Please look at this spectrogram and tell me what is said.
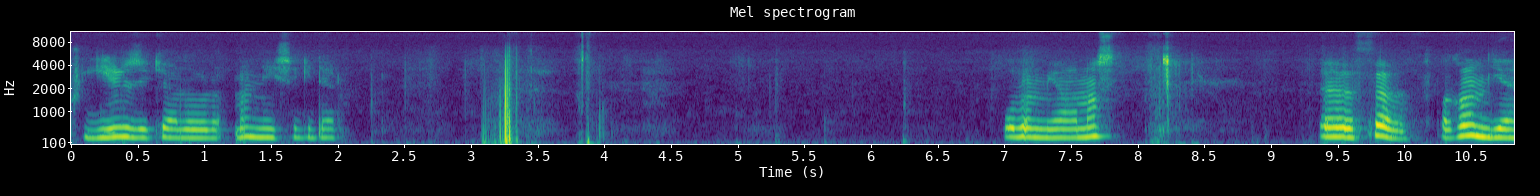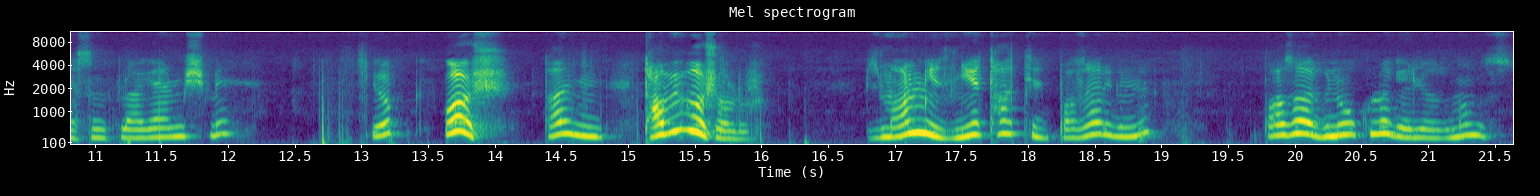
Şu geri zekalı öğretmen neyse giderim. Oğlum ya nasıl? Öf. Bakalım diğer sınıflar gelmiş mi? Yok. Boş. Tabii, tabii boş olur. Biz mal mıyız? Niye tatil? Pazar günü. Pazar günü okula geliyoruz malız.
